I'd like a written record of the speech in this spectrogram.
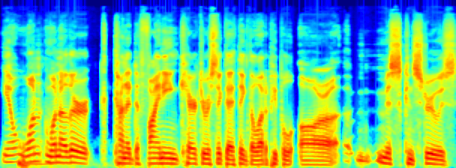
You know, one one other kind of defining characteristic that I think a lot of people are uh, misconstrue is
